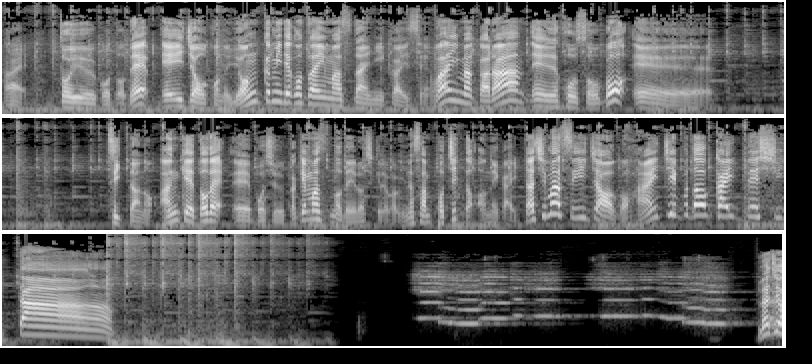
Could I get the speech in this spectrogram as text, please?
はい。ということで、えー、以上この4組でございます。第2回戦は今から、えー、放送後、えー、Twitter のアンケートで、えー、募集かけますので、よろしければ皆さんポチッとお願いいたします。以上、ご飯チップ動会でしたラジオ、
